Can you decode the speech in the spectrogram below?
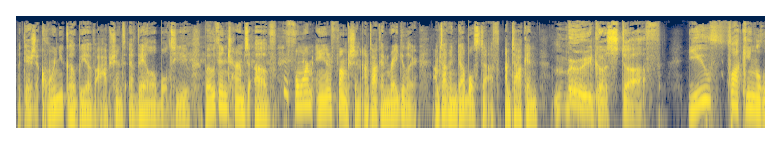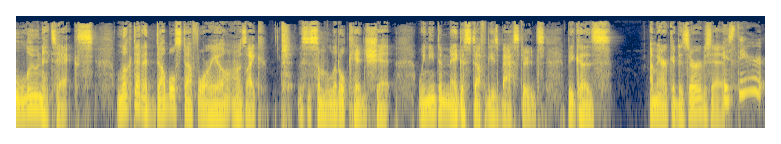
but there's a cornucopia of options available to you, both in terms of form and function. I'm talking regular. I'm talking double stuff. I'm talking mega stuff. You fucking lunatics looked at a double stuff Oreo and was like, this is some little kid shit. We need to mega stuff these bastards because America deserves it. Is there,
